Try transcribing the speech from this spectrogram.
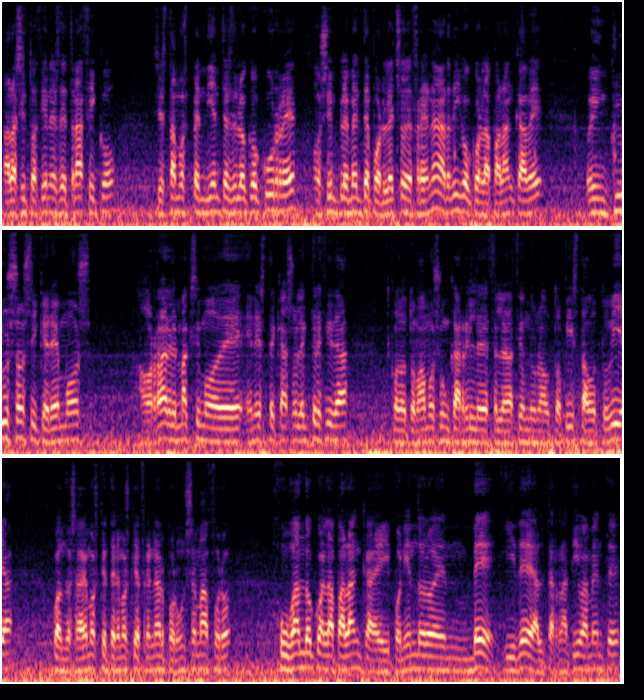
a las situaciones de tráfico, si estamos pendientes de lo que ocurre o simplemente por el hecho de frenar, digo, con la palanca B, o incluso si queremos ahorrar el máximo de, en este caso, electricidad, cuando tomamos un carril de aceleración de una autopista o autovía, cuando sabemos que tenemos que frenar por un semáforo, jugando con la palanca y poniéndolo en B y D alternativamente,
